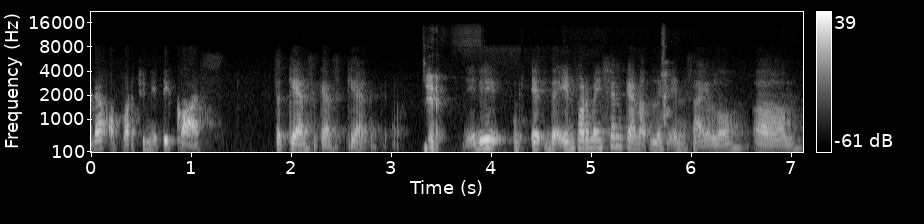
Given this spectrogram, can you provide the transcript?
ada opportunity cost sekian sekian sekian gitu. yeah. jadi it, the information cannot live in silo um,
